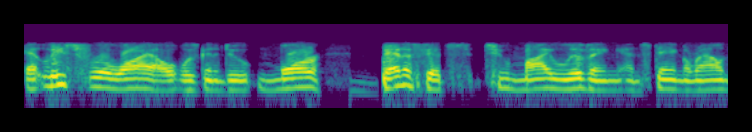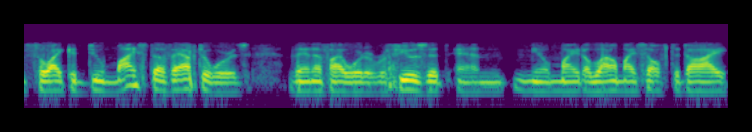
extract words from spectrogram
at least for a while, was going to do more benefits to my living and staying around so I could do my stuff afterwards than if I were to refuse it and you know might allow myself to die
